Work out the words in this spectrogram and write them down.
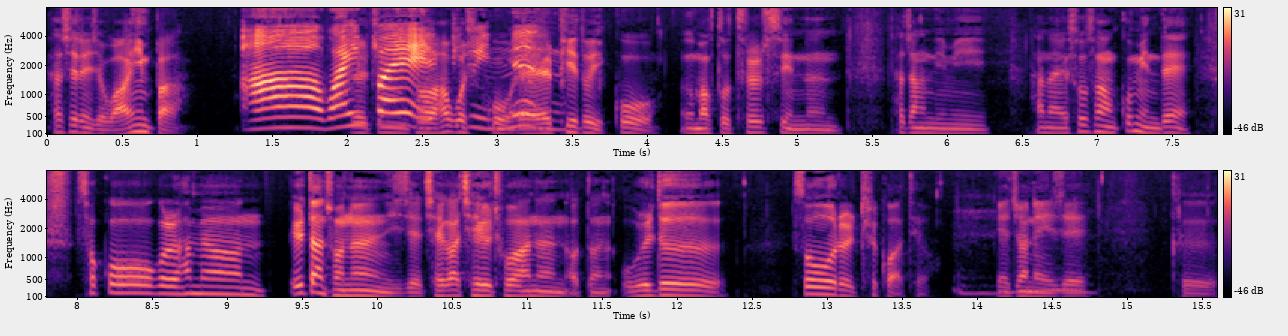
사실은 이제 와인바 아를 와인바에 좀더 하고 싶고 있는 LP도 있고 음악도 틀 수 있는 사장님이 하나의 소소한 꿈인데 선곡을 하면 일단 저는 이제 제가 제일 좋아하는 어떤 old soul을 틀 것 같아요. 음. 예전에 이제 그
